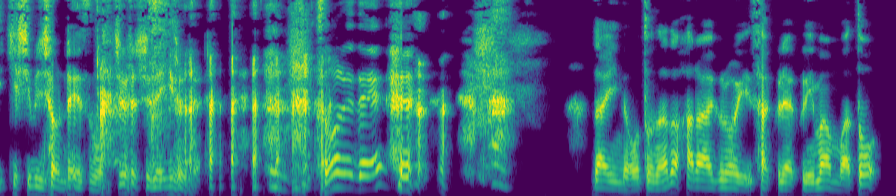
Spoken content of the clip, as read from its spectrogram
エキシビジョンレースも中止できるんだ。それで 大の大人の腹黒い策略にまんまと、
